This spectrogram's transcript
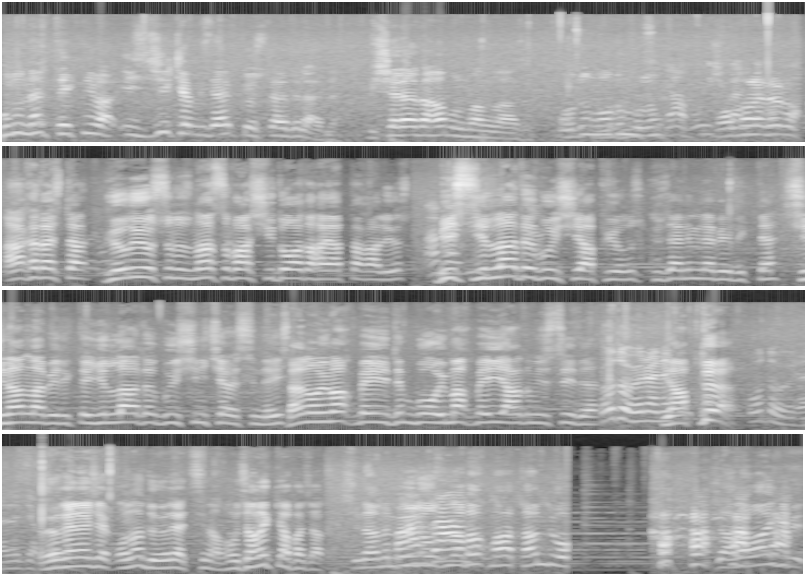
bunun hep tekniği var. İzciyken bize hep gösterdilerdi. Bir şeyler daha bulman lazım. Odun modun bulun. Ya bu iş Vallahi helal olsun. Arkadaşlar görüyorsunuz nasıl vahşi doğada hayatta kalıyoruz. Biz yıllardır bu işi yapıyoruz kuzenimle birlikte. Sinan'la birlikte yıllardır bu işin içerisindeyiz. Ben Oymak Bey'iydim. Bu Oymak Bey yardımcısıydı. O da öğrenecek. Yaptı. O da öğrenecek. Öğrenecek. Ona da öğret Sinan. Hocalık yapacak. Sinan'ın böyle olduğuna bakma. Tam bir o- canavar gibi.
